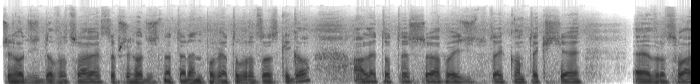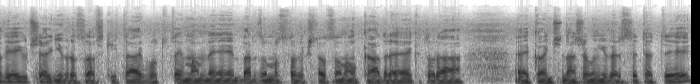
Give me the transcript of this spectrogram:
przychodzi do Wrocławia, chce przychodzić na teren powiatu wrocławskiego, ale to też trzeba powiedzieć tutaj w kontekście Wrocławia i uczelni wrocławskich, tak? Bo tutaj mamy bardzo mocno wykształconą kadrę, która e, kończy nasze uniwersytety.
